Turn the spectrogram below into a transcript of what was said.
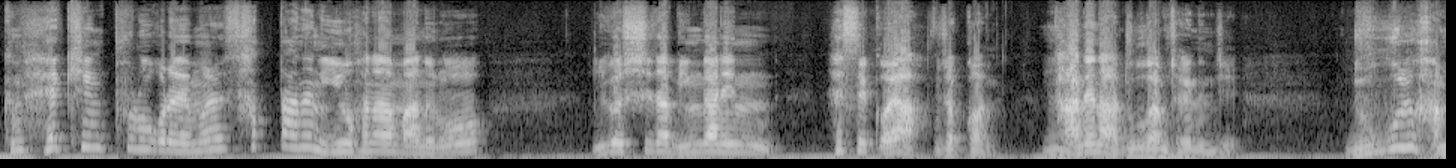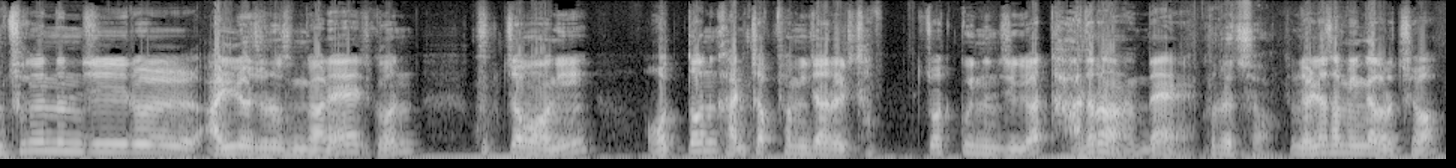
그럼 해킹 프로그램을 샀다는 이유 하나만으로 이것이 다 민간인 했을 거야 무조건 다 내놔 누구 감청했는지 누굴 감청했는지를 알려주는 순간에 그건 국정원이 어떤 간첩 혐의자를 찾, 쫓고 있는지가 다 드러나는데 그렇죠. 지금 16명인가 그렇죠?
